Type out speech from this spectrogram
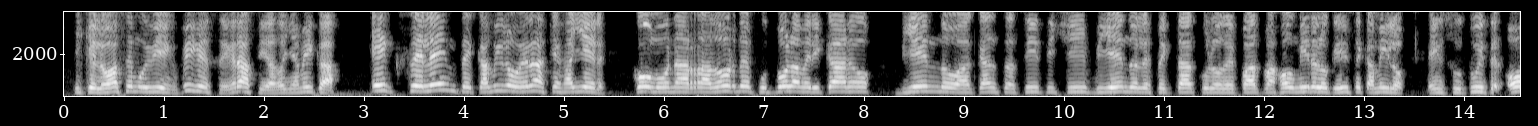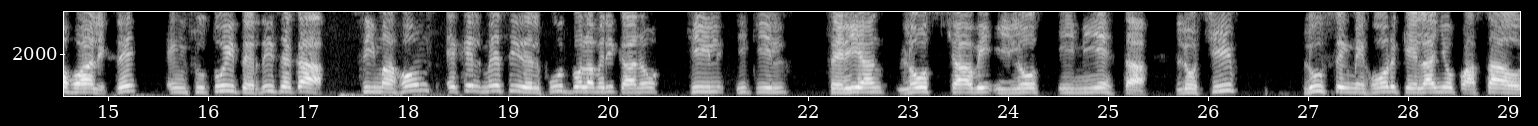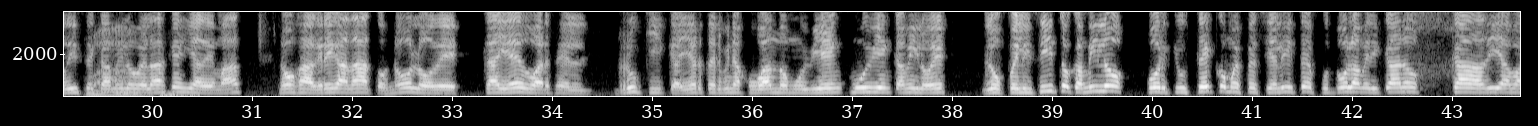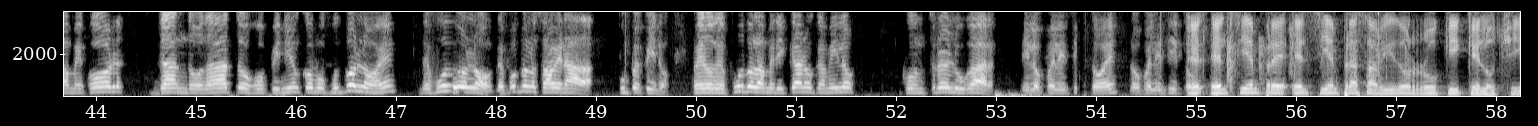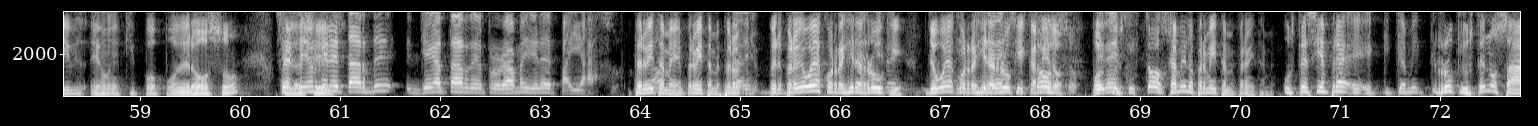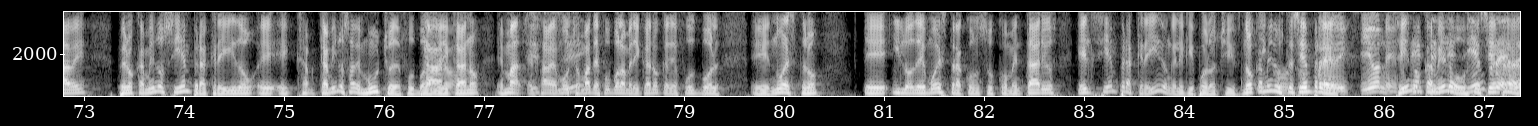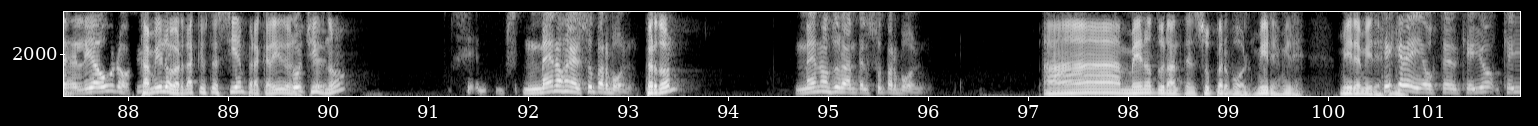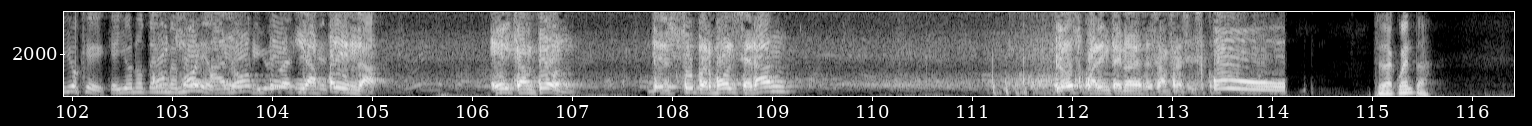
y que lo hace muy bien. Fíjese, gracias, doña Mica. Excelente Camilo Velázquez ayer como narrador de fútbol americano, viendo a Kansas City Chiefs, viendo el espectáculo de Pat Mahomes. Mire lo que dice Camilo en su Twitter. Ojo, Alex, ¿eh? En su Twitter dice acá, si Mahomes es el Messi del fútbol americano, Hill y Kills serían los Xavi y los Iniesta. Los Chiefs lucen mejor que el año pasado, dice Wow. Camilo Velázquez, y además nos agrega datos, ¿no? Lo de Clyde Edwards, el rookie que ayer termina jugando muy bien, muy bien Camilo, ¿eh? Lo felicito Camilo porque usted como especialista de fútbol americano cada día va mejor, dando datos, opinión como fútbol no, ¿eh? De fútbol no, de fútbol no sabe nada, un pepino, pero de fútbol americano Camilo encontró el lugar y lo felicito, ¿eh? Lo felicito. Él, él siempre, él siempre ha sabido, Rookie, que los Chiefs es un equipo poderoso. O sea, el señor viene Chiefs- tarde, llega tarde al programa y viene de payaso. Permítame, permítame, pero, Viene- pero, pero yo voy a corregir a Rookie. Yo voy a corregir a viene Rookie, Camilo. Porque viene chistoso. Camilo, permítame, permítame. Usted siempre, eh, eh, Cami- Rookie, usted no sabe, pero Camilo siempre ha creído, eh, eh, Cam- Camilo sabe mucho de fútbol Claro. americano. Es más, Sí, él sabe sí, mucho más de fútbol americano que de fútbol eh, nuestro. Eh, y lo demuestra con sus comentarios, él siempre ha creído en el equipo de los Chiefs. No, Camilo, con usted sus siempre. predicciones. Sí, Sí, no, Camilo, sí, usted siempre, siempre. desde el día uno, sí, Camilo, sí. ¿verdad que usted siempre ha creído en los. Chiefs, no? Sí, menos en el Super Bowl. ¿Perdón? Menos durante el Super Bowl. Ah, menos durante el Super Bowl. Mire, mire, mire, mire. ¿Qué creía usted? ¿Que yo, que yo qué? ¿Que yo no tengo Escuche, memoria? ¿O que, que yo iba a decir y que sí? aprenda. El campeón del Super Bowl serán los 49 de San Francisco. ¿Se da cuenta?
